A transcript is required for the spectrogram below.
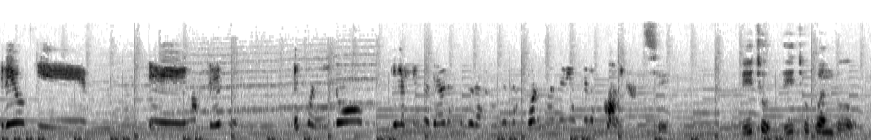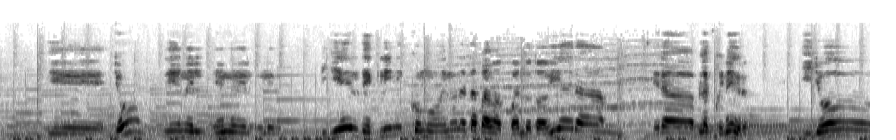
Creo que, eh, no sé, pues, es bonito que la gente te abra su corazón de esa forma mediante los cómics. Sí. De hecho, de hecho cuando eh, yo en el, en el, el, el de Clinic como en una etapa cuando todavía era, era blanco y negro. Y yo,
